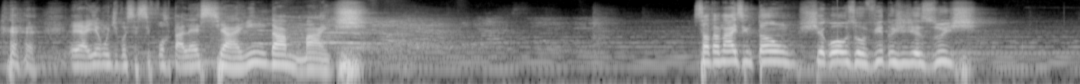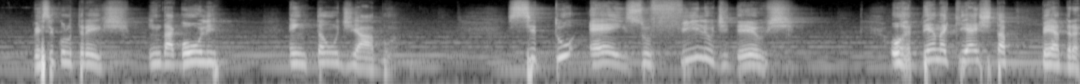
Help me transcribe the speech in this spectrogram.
é aí onde você se fortalece ainda mais. Satanás então chegou aos ouvidos de Jesus, versículo 3: indagou-lhe então o diabo: Se tu és o filho de Deus, ordena que esta pedra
